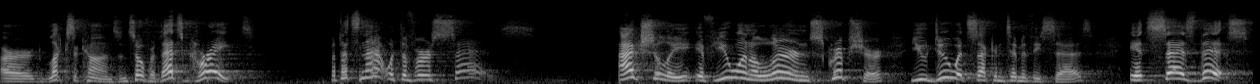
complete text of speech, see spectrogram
our lexicons and so forth. That's great. But that's not what the verse says. Actually, if you want to learn Scripture, you do what 2 Timothy says. It says this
